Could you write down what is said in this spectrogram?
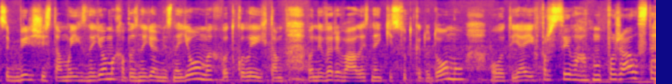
Це більшість там моїх знайомих або знайомі знайомих. От коли їх там вони виривались на якісь сутки додому. От я їх просила, пожалуйста,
